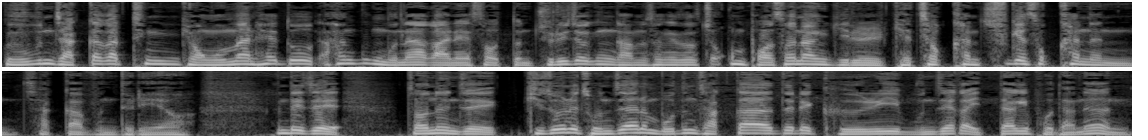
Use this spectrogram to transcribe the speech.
두 분 작가 같은 경우만 해도 한국 문학 안에서 어떤 주류적인 감성에서 조금 벗어난 길을 개척한 축에 속하는 작가분들이에요. 근데 이제 저는 이제 기존에 존재하는 모든 작가들의 글이 문제가 있다기보다는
